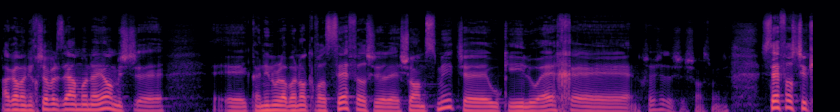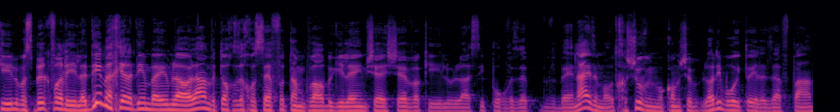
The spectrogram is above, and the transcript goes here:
אגב, אני חושב על זה המון היום, יש... אה, אה, קנינו לבנות כבר ספר של שוהם סמית, שהוא כאילו איך, אה, אני חושב שזה של שוהם סמית, ספר שכאילו מסביר כבר לילדים איך ילדים באים לעולם, ותוך זה חושף אותם כבר בגילאים 6-7 כאילו לסיפור, וזה, ובעיניי זה מאוד חשוב, ממקום שלא דיברו איתו על זה אף פעם.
